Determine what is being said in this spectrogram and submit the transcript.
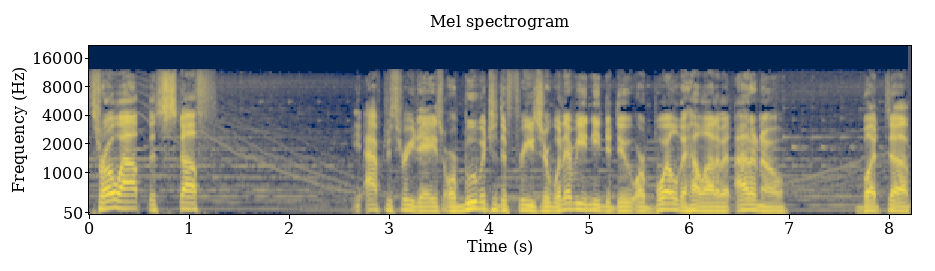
throw out the stuff after three days, or move it to the freezer, whatever you need to do, or boil the hell out of it. I don't know, but uh,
